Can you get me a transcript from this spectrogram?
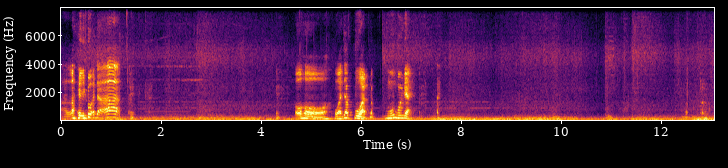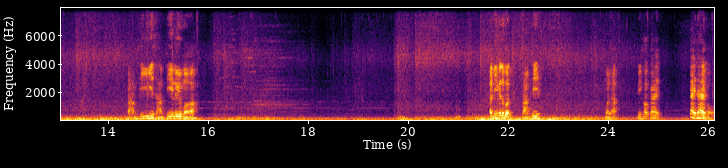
อะไรวะนะโอ้โห หัวจะปวดมูมึงเนี่ยามทีสามทีลืมเหรออันนี้ไมีระเบิดสามทีหมดแล้ว มีเข้าใกล้ ใกล้ได้เปล่าว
